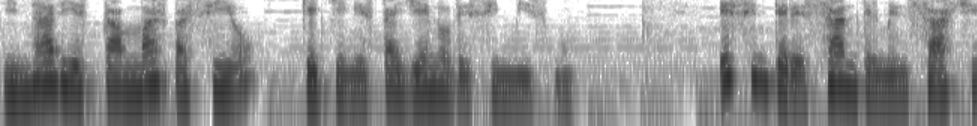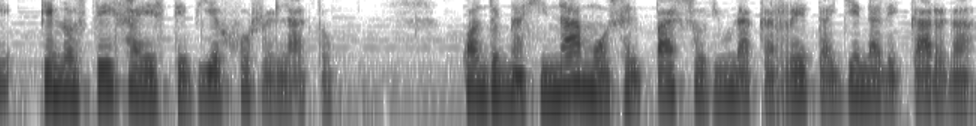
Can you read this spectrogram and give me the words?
y nadie está más vacío que quien está lleno de sí mismo. Es interesante el mensaje que nos deja este viejo relato. Cuando imaginamos el paso de una carreta llena de carga,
